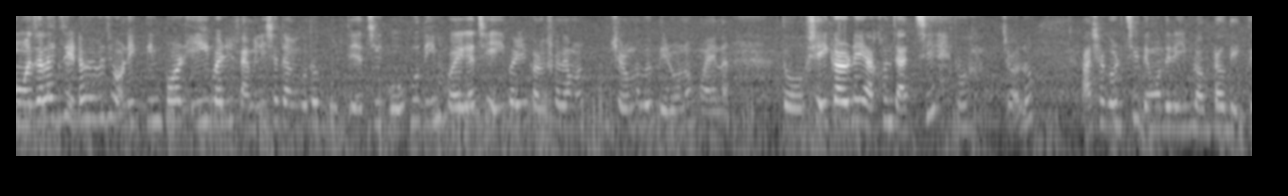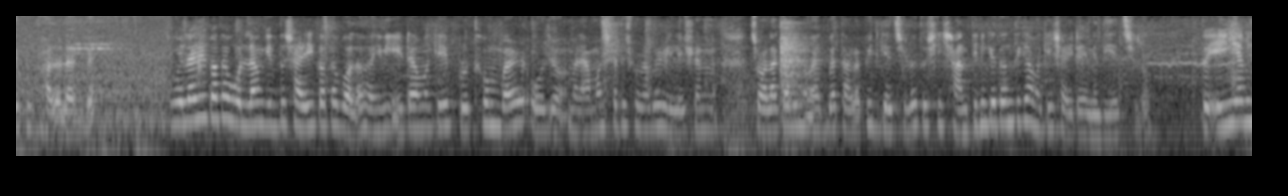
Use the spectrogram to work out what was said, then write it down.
মজা লাগছে এটা ভেবে যে অনেক দিন পর এই বাড়ির ফ্যামিলির সাথে আমি কোথাও ঘুরতে যাচ্ছি। বহুদিন হয়ে গেছে এই বাড়ির কারোর সাথে আমার সেরকমভাবে বেরোনো হয় না। তো সেই কারণেই এখন যাচ্ছি। তো চলো, আশা করছি তোমাদের এই ব্লগটাও দেখতে খুব ভালো লাগবে। জুয়েলারির কথা বললাম কিন্তু শাড়ির কথা বলা হয়নি। এটা আমাকে প্রথমবার ও মানে আমার সাথে সৌরভের রিলেশন চলাকালীন ও একবার তারাপীঠ গেছিল। তো সেই শান্তিনিকেতন থেকে আমাকে এই শাড়িটা এনে দিয়েছিল। তো এই নিয়ে আমি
